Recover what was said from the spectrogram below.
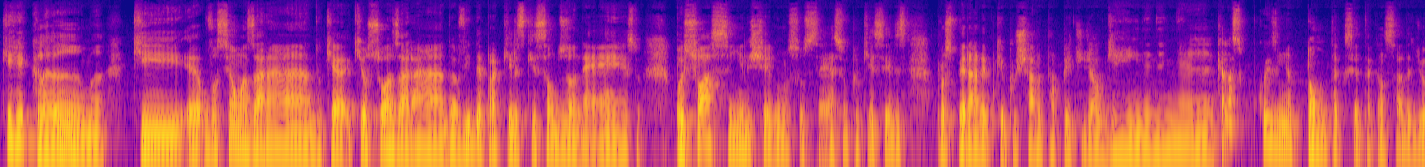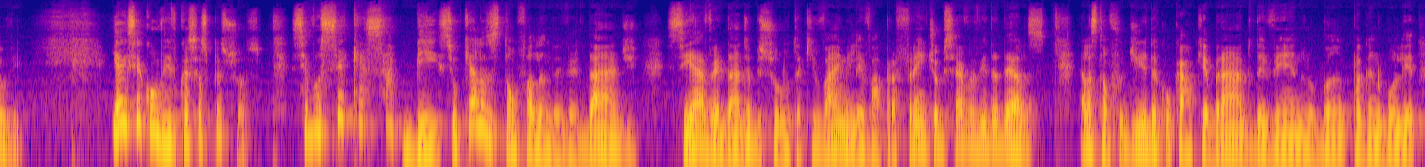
que reclama, que é, você é um azarado, que, é, que eu sou azarado, a vida é para aqueles que são desonestos, pois só assim eles chegam no sucesso, porque se eles prosperarem é porque puxaram o tapete de alguém, né, né, né, aquelas coisinhas tontas que você está cansada de ouvir. E aí você convive com essas pessoas. Se você quer saber se o que elas estão falando é verdade, se é a verdade absoluta que vai me levar para frente, observa a vida delas. Elas estão fodidas, com o carro quebrado, devendo no banco, pagando boleto.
